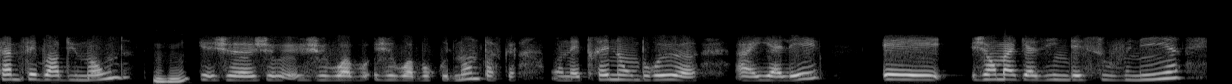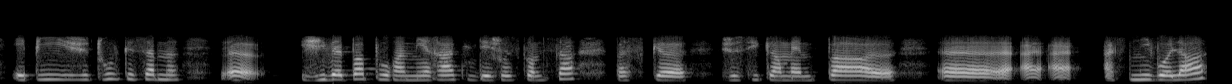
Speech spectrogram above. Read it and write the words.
ça me fait voir du monde. Mm-hmm. Je, je, je, vois, je vois beaucoup de monde parce que on est très nombreux euh, à y aller et j'emmagasine des souvenirs et puis je trouve que ça me euh, j'y vais pas pour un miracle ou des choses comme ça parce que je suis quand même pas euh à, à, à, ce niveau-là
